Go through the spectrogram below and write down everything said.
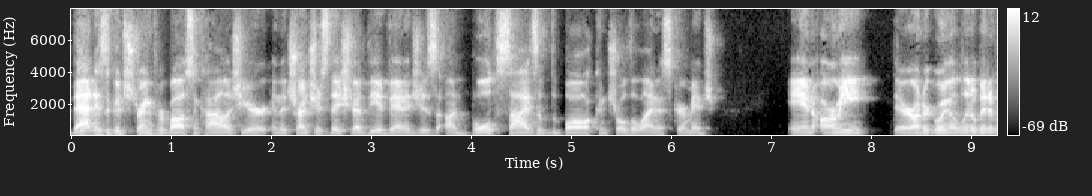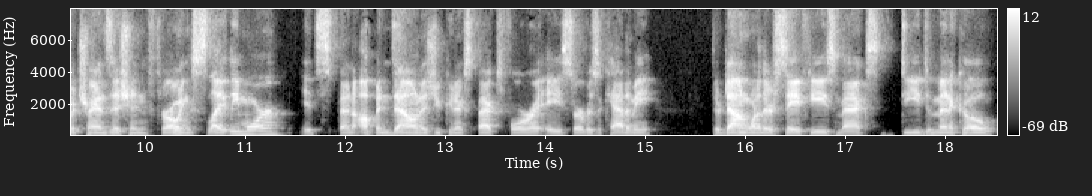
that is a good strength for Boston College here in the trenches. They should have the advantages on both sides of the ball, control the line of scrimmage. And Army, they're undergoing a little bit of a transition, throwing slightly more. It's been up and down, as you can expect for a service academy. They're down one of their safeties, Max DiDomenico.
